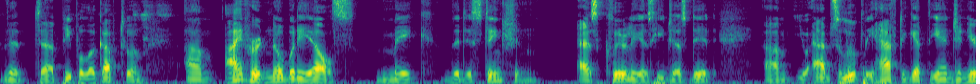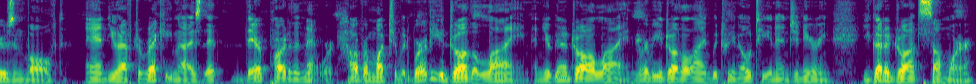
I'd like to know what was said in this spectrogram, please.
that uh, people look up to him. Um, I've heard nobody else make the distinction as clearly as he just did. Um, you absolutely have to get the engineers involved and you have to recognize that they're part of the network, however much of it. Wherever you draw the line, and you're going to draw a line, wherever you draw the line between OT and engineering, you got to draw it somewhere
